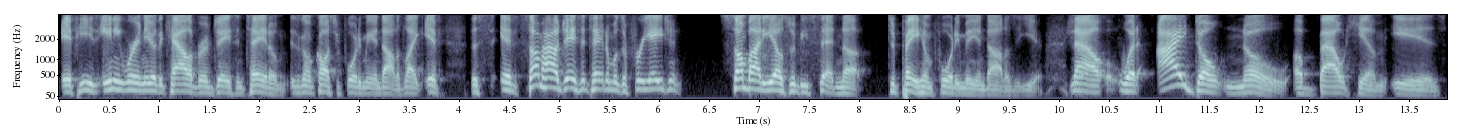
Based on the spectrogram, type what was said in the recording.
if he's anywhere near the caliber of Jayson Tatum, is going to cost you $40 million. Like if this, if somehow Jayson Tatum was a free agent, somebody else would be setting up to pay him $40 million a year. Sure. Now, what I don't know about him is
